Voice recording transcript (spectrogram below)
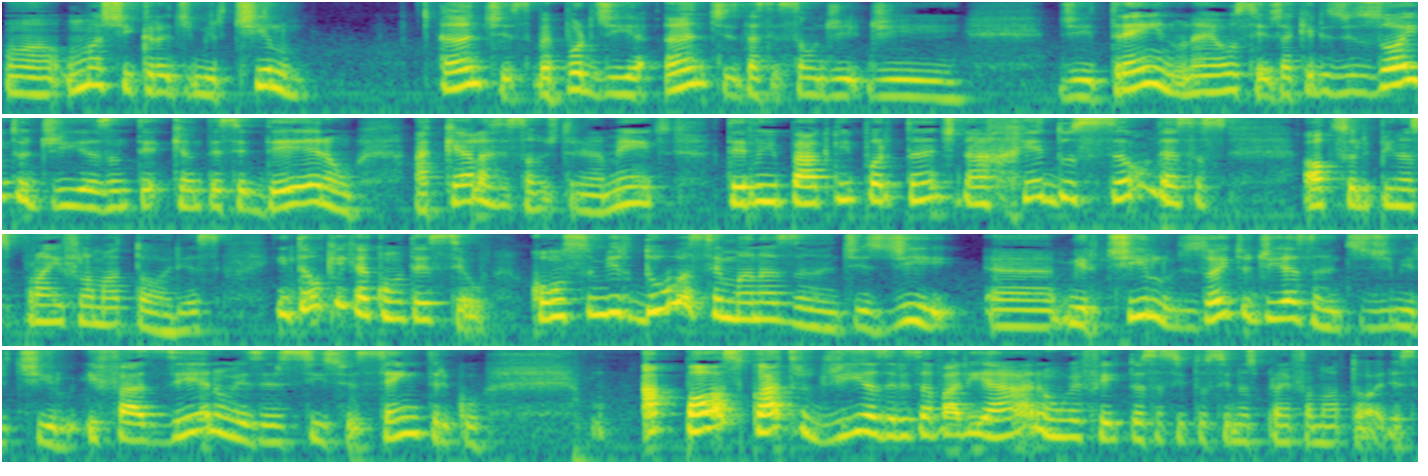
uma, uma xícara de mirtilo antes, por dia, antes da sessão de, de, de treino, né? Ou seja, aqueles 18 dias ante que antecederam aquela sessão de treinamento, teve um impacto importante na redução dessas oxolipinas pró-inflamatórias. Então, o que, que aconteceu? Consumir duas semanas antes de uh, mirtilo, 18 dias antes de mirtilo, e fazer um exercício excêntrico, Após quatro dias, eles avaliaram o efeito dessas citocinas pró-inflamatórias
